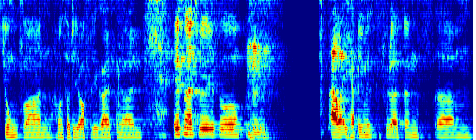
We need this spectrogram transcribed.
jung waren, haben uns natürlich auch für die Geilsten gehalten. Ist natürlich so. Aber ich habe irgendwie das Gefühl, als wenn es ähm,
